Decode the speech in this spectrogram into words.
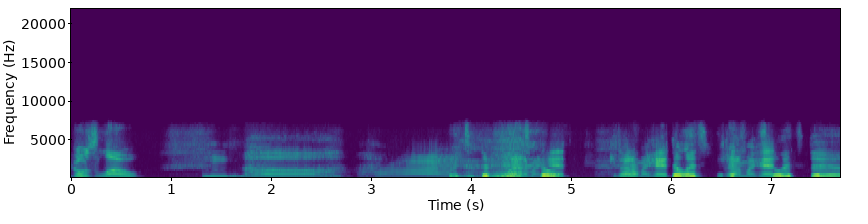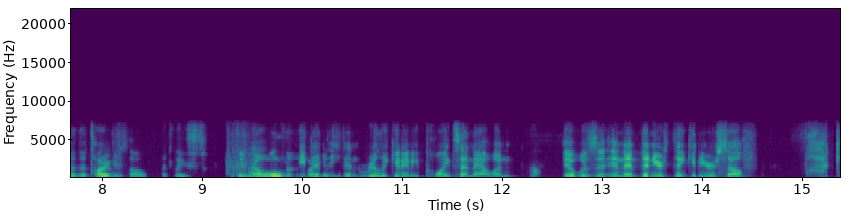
goes low. Mhm. Uh, uh, It's- get out of my still- head. Get out of my head. Still hits. Get out of my head. Still hits the the target though. At least it didn't Well, go over the he, target. did, he didn't really get any points on that one. Oh. It was, and then, then you're thinking to yourself, "Fuck,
